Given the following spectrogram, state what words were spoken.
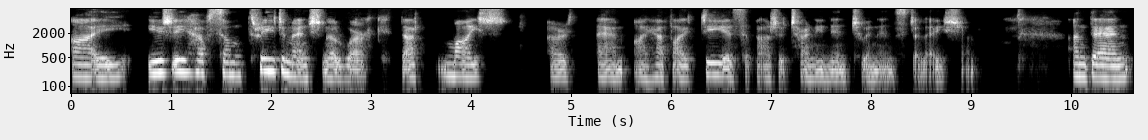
I usually have some three dimensional work that might, or um, I have ideas about it turning into an installation. And then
